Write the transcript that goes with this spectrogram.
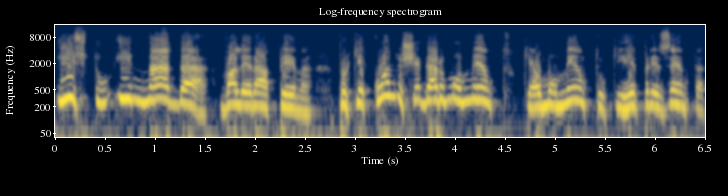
Isto e nada valerá a pena, porque quando chegar o momento, que é o momento que representa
